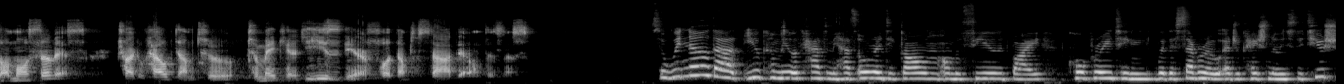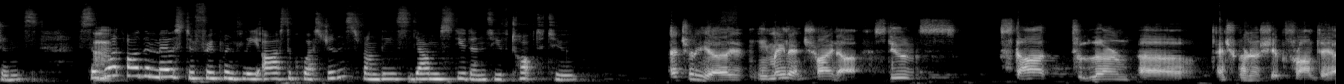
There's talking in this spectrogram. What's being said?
or more service. Try to help them to, to make it easier for them to start their own business. So we know that UCommune Academy has already gone on the field by cooperating with several educational institutions. So mm. what are the most frequently asked questions from these young students you've talked to? Actually, uh, in mainland China, students start to learn uh, entrepreneurship from their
